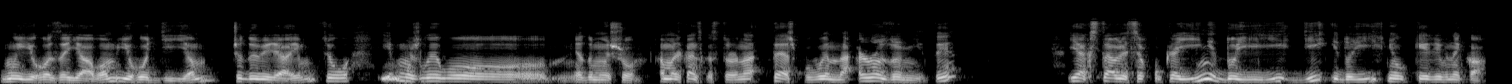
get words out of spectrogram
ми його заявам, його діям, чи довіряємо цього, і можливо, я думаю, що американська сторона теж повинна розуміти, як ставляться в Україні до її дій і до їхнього керівника.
